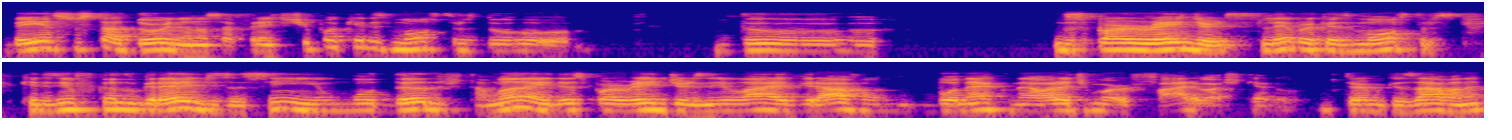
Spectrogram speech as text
bem assustador na nossa frente, tipo aqueles monstros do, do dos Power Rangers, lembra aqueles monstros que eles iam ficando grandes assim, iam mudando de tamanho, e os Power Rangers iam lá e viravam um boneco na né? hora de morfar, eu acho que era o termo que usava, né?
